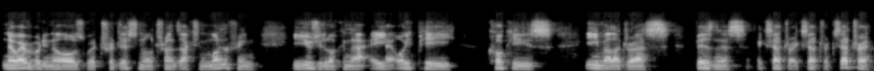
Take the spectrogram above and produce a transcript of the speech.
Now, everybody knows with traditional transaction monitoring, you're usually looking at IP, cookies, email address, business, etc., etc., etc.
